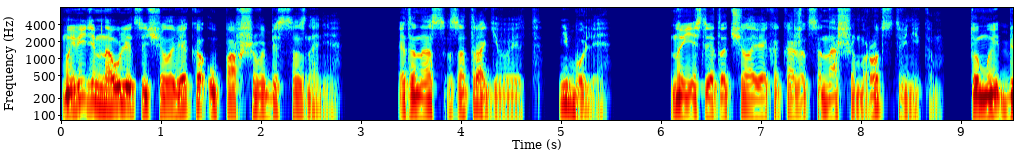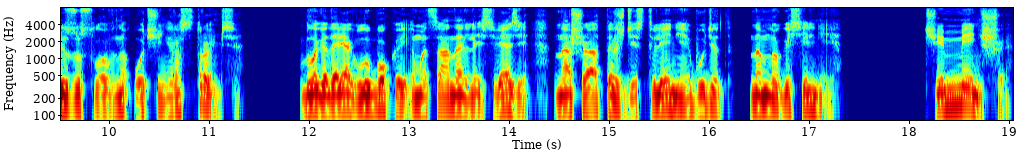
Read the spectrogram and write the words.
Мы видим на улице человека, упавшего без сознания. Это нас затрагивает, не более. Но если этот человек окажется нашим родственником, то мы, безусловно, очень расстроимся. Благодаря глубокой эмоциональной связи наше отождествление будет намного сильнее. Чем меньше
